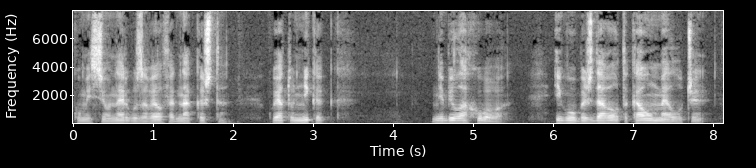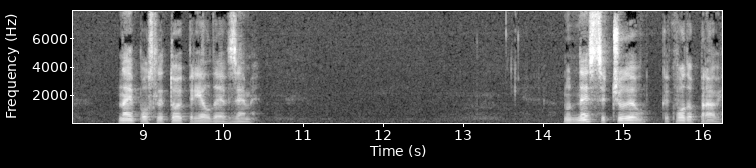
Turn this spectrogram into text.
комисионер го завел в една къща, която никак не била хубава и го убеждавал така умело, че най-после той приел да я вземе. но днес се чудел какво да прави.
